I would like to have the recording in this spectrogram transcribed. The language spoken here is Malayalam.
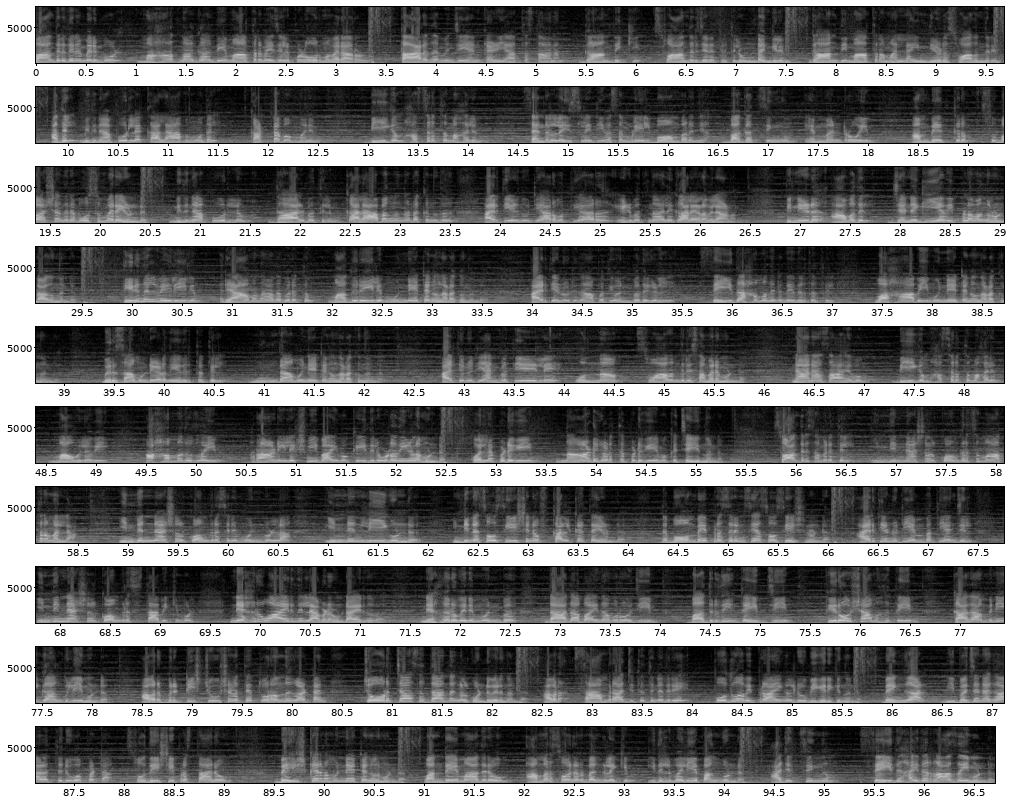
സ്വാതന്ത്ര്യദിനം വരുമ്പോൾ മഹാത്മാഗാന്ധിയെ മാത്രമേ ചിലപ്പോൾ ഓർമ്മ വരാറുള്ളൂ. താരതമ്യം ചെയ്യാൻ കഴിയാത്ത സ്ഥാനം ഗാന്ധിക്ക് സ്വാതന്ത്ര്യ ചരിത്രത്തിൽ ഉണ്ടെങ്കിലും ഗാന്ധി മാത്രമല്ല ഇന്ത്യയുടെ സ്വാതന്ത്ര്യം. അതിൽ മിദിനാപൂരിലെ കലാപം മുതൽ കട്ടബൊമ്മനും ബീഗം ഹസ്രത്ത് മഹലും സെൻട്രൽ ലെജിസ്ലേറ്റീവ് അസംബ്ലിയിൽ ബോംബെറിഞ്ഞ ഭഗത് സിംഗും എം എൻ റോയും അംബേദ്കറും സുഭാഷ് ചന്ദ്രബോസും വരെയുണ്ട്. മിദിനാപൂരിലും ദാൽബത്തിലും കലാപങ്ങൾ നടക്കുന്നത് ആയിരത്തി എഴുന്നൂറ്റി അറുപത്തി ആറ് എഴുപത്തിനാല് കാലയളവിലാണ്. പിന്നീട് അവതിൽ ജനകീയ വിപ്ലവങ്ങൾ ഉണ്ടാകുന്നുണ്ട്. തിരുനെൽവേലിയിലും രാമനാഥപുരത്തും മധുരയിലും മുന്നേറ്റങ്ങൾ നടക്കുന്നുണ്ട്. ആയിരത്തി എണ്ണൂറ്റി നാൽപ്പത്തി ഒൻപതുകളിൽ സെയ്ദ് അഹമ്മദിന്റെ നേതൃത്വത്തിൽ വഹാബി മുന്നേറ്റങ്ങൾ നടക്കുന്നുണ്ട്. ബിർസ മുണ്ടയുടെ നേതൃത്വത്തിൽ മുണ്ട മുന്നേറ്റങ്ങൾ നടക്കുന്നുണ്ട്. ആയിരത്തി എണ്ണൂറ്റി അൻപത്തി ഏഴിലെ ഒന്നാം സ്വാതന്ത്ര്യ സമരമുണ്ട് നാനാ സാഹിബും ബീഗം ഹസ്രത്ത് മഹലും മൗലവി അഹമ്മദുള്ളയും റാണി ലക്ഷ്മിബായും ഒക്കെ ഇതിലുടനീളമുണ്ട്. കൊല്ലപ്പെടുകയും നാട് കടത്തപ്പെടുകയും ഒക്കെ ചെയ്യുന്നുണ്ട്. സ്വാതന്ത്ര്യ സമരത്തിൽ ഇന്ത്യൻ നാഷണൽ കോൺഗ്രസ് മാത്രമല്ല ഇന്ത്യൻ നാഷണൽ കോൺഗ്രസിന് മുൻപുള്ള ഇന്ത്യൻ ലീഗ് ഉണ്ട് ഇന്ത്യൻ അസോസിയേഷൻ ഓഫ് കൽക്കത്തയുണ്ട് ദ ബോംബെ പ്രസിഡൻസി അസോസിയേഷൻ ഉണ്ട്. ആയിരത്തി എണ്ണൂറ്റി എൺപത്തി അഞ്ചിൽ ഇന്ത്യൻ നാഷണൽ കോൺഗ്രസ് സ്ഥാപിക്കുമ്പോൾ നെഹ്റു ആയിരുന്നില്ല അവിടെ ഉണ്ടായിരുന്നത്. നെഹ്റുവിന് മുൻപ് ദാദാബായ് നവറോജിയും ബദ്രുദ്ദീൻ തെയ്ബ്ജിയും ഫിറോസ് ഷാ മെഹ്തയും കാദാംബിനി ഗാംഗുലിയുമുണ്ട് അവർ ബ്രിട്ടീഷ് ചൂഷണത്തെ തുറന്നു കാട്ടാൻ ചോർച്ചാ സിദ്ധാന്തങ്ങൾ കൊണ്ടുവരുന്നുണ്ട്. അവർ സാമ്രാജ്യത്വത്തിനെതിരെ പൊതു അഭിപ്രായങ്ങൾ രൂപീകരിക്കുന്നുണ്ട്. ബംഗാൾ വിഭജനകാലത്ത് രൂപപ്പെട്ട സ്വദേശി പ്രസ്ഥാനവും ബഹിഷ്കരണ മുന്നേറ്റങ്ങളുമുണ്ട്. വന്ദേ മാതരവും അമർ സോനർ ബംഗ്ലയ്ക്കും ഇതിൽ വലിയ പങ്കുണ്ട്. അജിത് സിംഗും സെയ്ദ് ഹൈദർ റാസയുമുണ്ട്.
